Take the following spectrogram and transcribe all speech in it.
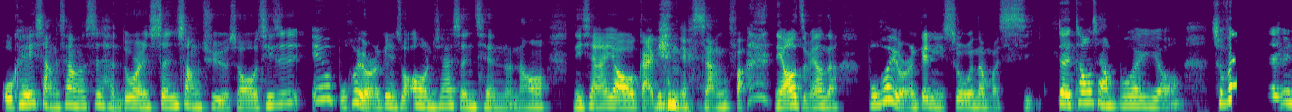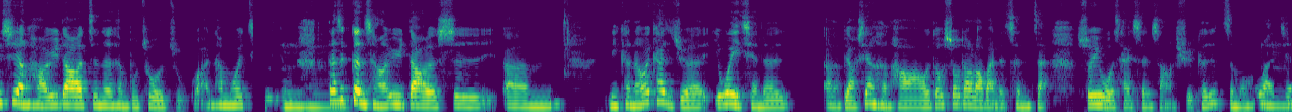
我可以想象的是，很多人升上去的时候，其实因为不会有人跟你说，哦，你现在升迁了，然后你现在要改变你的想法，你要怎么样的，不会有人跟你说那么细。对，通常不会有，除非。运气很好，遇到真的很不错的主管，他们会提点。嗯、但是更常遇到的是，嗯，你可能会开始觉得，我以前的呃表现很好啊，我都受到老板的称赞，所以我才升上去。可是怎么忽然间，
